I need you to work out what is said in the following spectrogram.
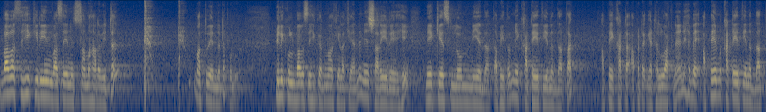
බව සිහි කිරීම වශයෙන් සමහර විට මතුවෙන්නට පුළුවන්. පිළිකුල් බව සිහි කරනවා කියලා කියන්නේ මේ ශරීරයේහි මේ කෙස් ලොම් නියදත් අපි හිතමු මේ කටේ තියෙන දතක් අපේ කට අපට ගැටලුවක් නැහැ නේ හැබැයි අපේම කටේ තියෙන දත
